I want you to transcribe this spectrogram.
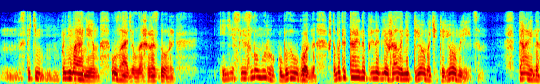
с таким пониманием уладил наши раздоры. И если злому року было угодно, чтобы эта тайна принадлежала не трем, а четырем лицам, тайна,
